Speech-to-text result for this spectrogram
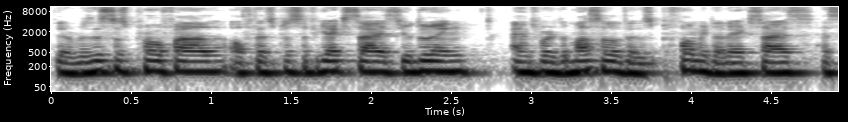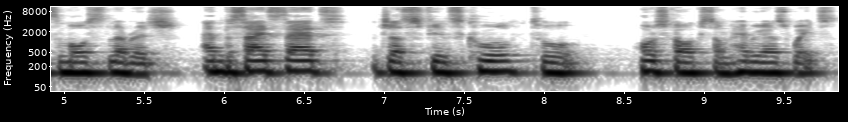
the resistance profile of that specific exercise you're doing and where the muscle that is performing that exercise has the most leverage. And besides that, it just feels cool to horse cock some heavier weights.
